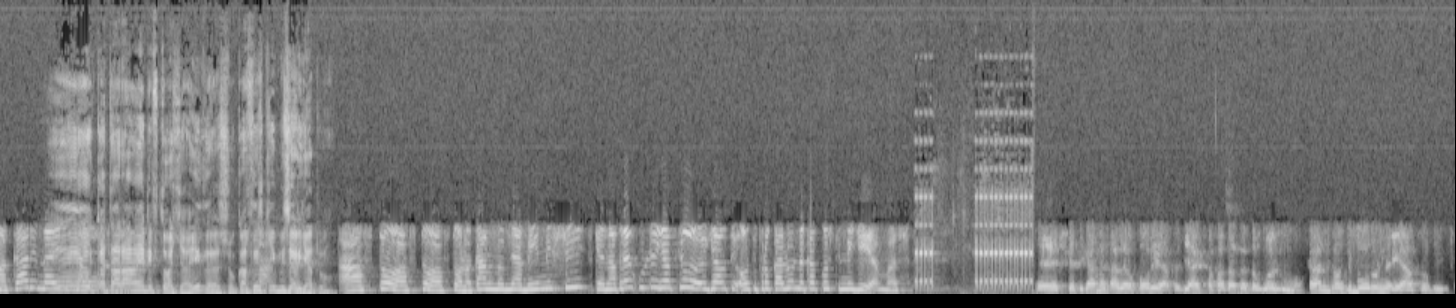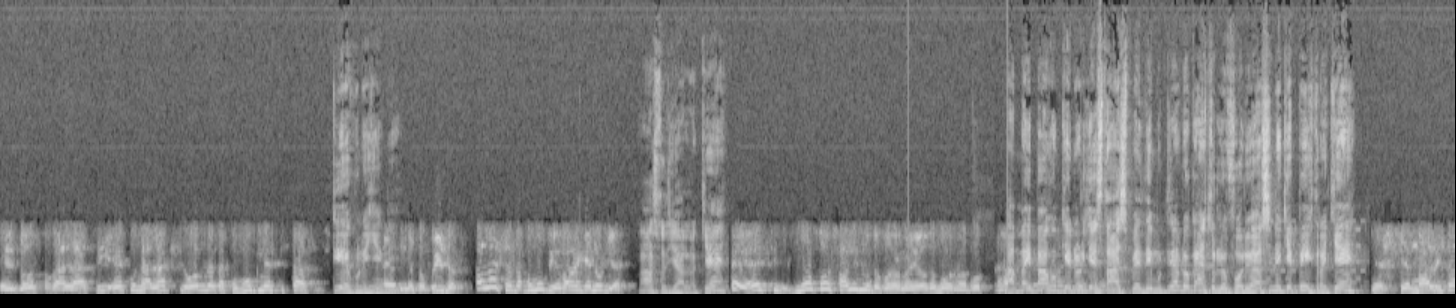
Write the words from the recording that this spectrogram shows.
Μακάρι να είχα. Ε, όμως. καταραμένη φτώχεια. Είδες, ο καθένας και η μιζέρια του. Αυτό, αυτό, αυτό. Να κάνουμε μια μήνυση και να τρέχουν για, ποιο, για ότι, ότι προκαλούν κακό στην υγεία μας. Ε, σχετικά με τα λεωφορεία, παιδιά, εξαπατάτε τον κόσμο. Κάνουν ό,τι μπορούν οι άνθρωποι. Εδώ στο γαλάτι έχουν αλλάξει όλα τα κουβούκλια στις τάσεις. Τι έχουν γίνει; Ε, αντιμετωπίζω. Αλλάξαν τα κουβούκλια, βάλαν καινούρια. Α το διάλογο και; Ε, έτσι, νιώθω ασφαλής με τον κορονοϊό, δεν μπορώ να πω. Άμα υπάρχουν καινούργιε τάσεις, παιδί μου, τι να το κάνεις στο λεωφορείο, ας είναι και πίχτρα και; Ε, Και μάλιστα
